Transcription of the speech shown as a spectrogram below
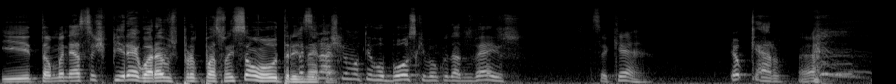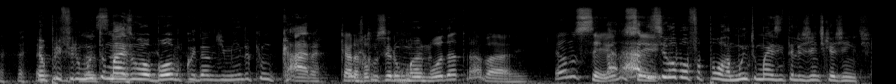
E estamos nessa espira aí. Agora as preocupações são outras, Mas né? você não acha que não vão ter robôs que vão cuidar dos velhos? Você quer? Eu quero. É. Eu prefiro Não muito sei. mais um robô cuidando de mim do que um cara. Cara, um ser humano. robô dá trabalho, hein? Eu não sei, eu não Caralho, sei. esse robô for, porra, muito mais inteligente que a gente.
